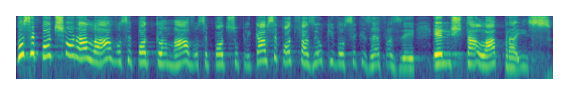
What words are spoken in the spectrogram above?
Você pode chorar lá, você pode clamar, você pode suplicar, você pode fazer o que você quiser fazer. Ele está lá para isso.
